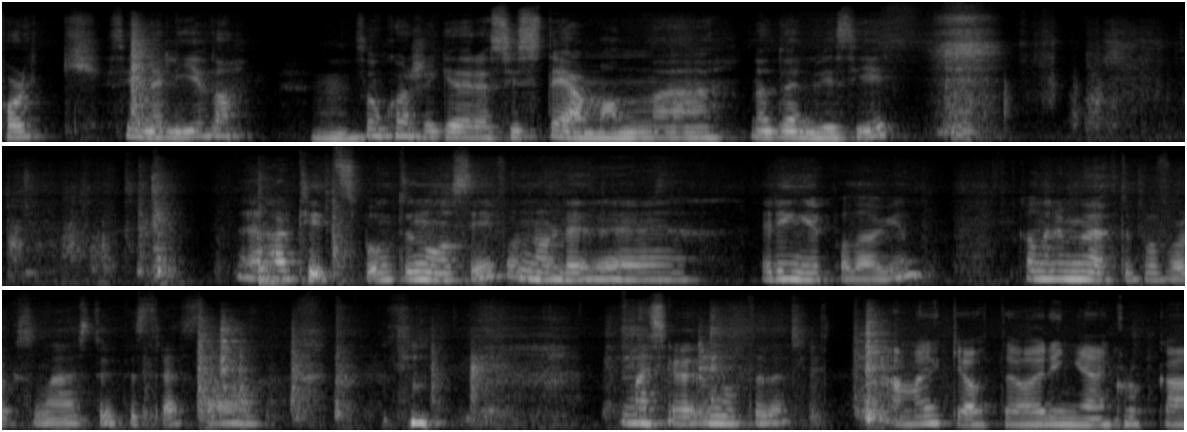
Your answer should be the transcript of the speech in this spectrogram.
folk sine liv, da. Som kanskje ikke de systemene eh, nødvendigvis gir. Jeg Har tidspunktet noe å si for når dere ringer på dagen? Kan dere møte på folk som er stupestressa? og Merker dere noe til det? Jeg merker at det å ringe klokka,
